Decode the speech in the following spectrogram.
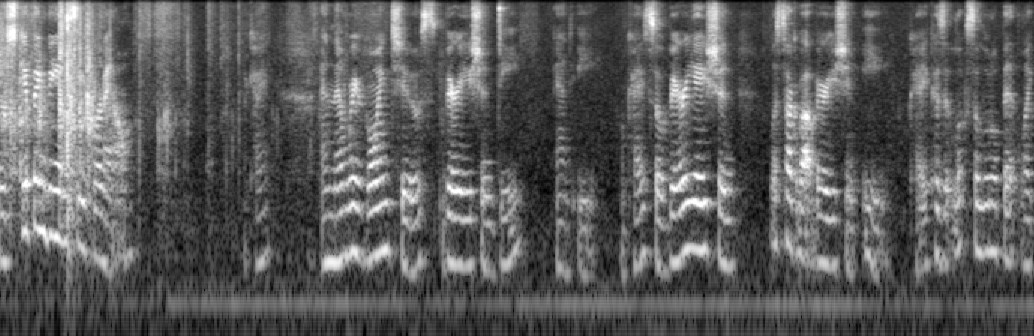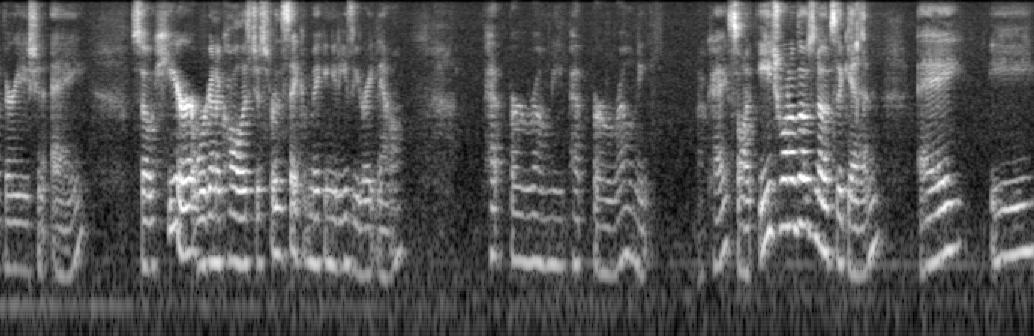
We're skipping B and C for now. Okay? And then we're going to variation D and E. Okay, so variation, let's talk about variation E, okay, because it looks a little bit like variation A. So here, we're going to call this, just for the sake of making it easy right now, pepperoni, pepperoni. Okay, so on each one of those notes again, A, E,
